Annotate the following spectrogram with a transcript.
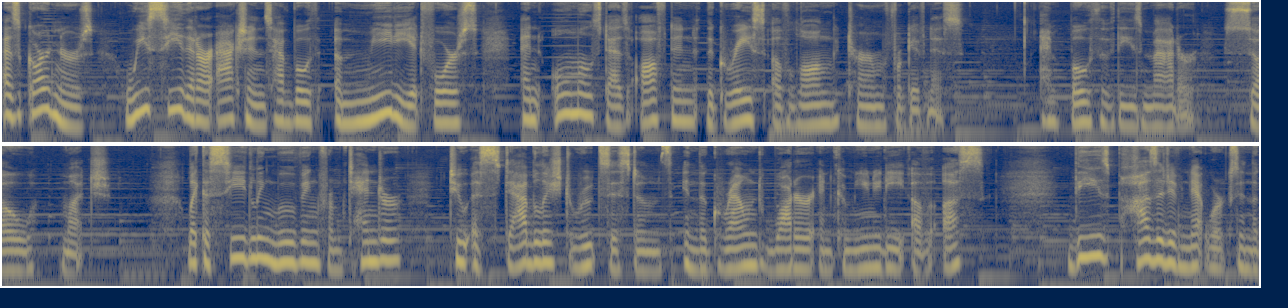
As gardeners, we see that our actions have both immediate force and almost as often the grace of long term forgiveness. And both of these matter so much like a seedling moving from tender to established root systems in the groundwater and community of us, these positive networks in the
